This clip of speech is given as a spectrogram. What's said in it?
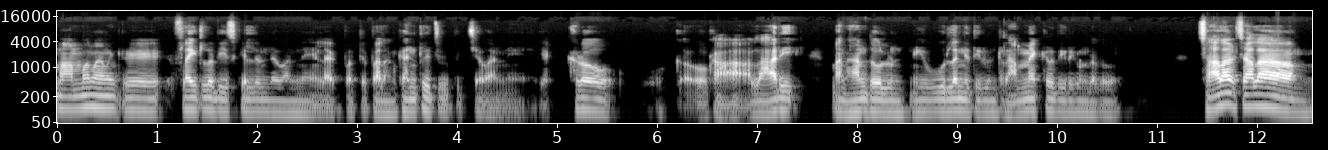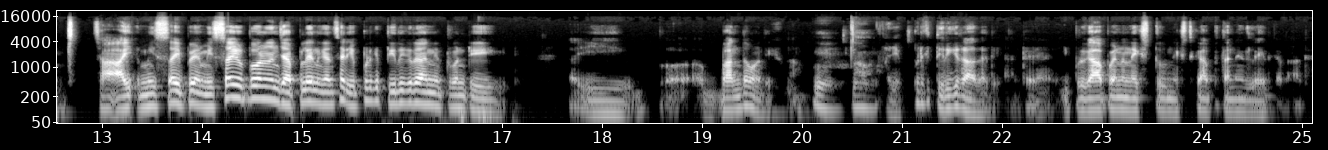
మా అమ్మ నాన్నకి ఫ్లైట్లో తీసుకెళ్ళి ఉండేవాడిని లేకపోతే పలానా కంట్రీ చూపించేవాడిని. ఎక్కడో ఒక ఒక లారీ మా నాన్న తోలు ఉంటుంది ఊళ్ళన్నీ తిరిగి ఉంటారు అమ్మ ఎక్కడ తిరిగి ఉండదు. చాలా చాలా చా మిస్ అయిపోయాను మిస్ అయిపోయాను అని చెప్పలేను కానీ సార్ ఎప్పటికీ తిరిగి రానిటువంటి ఈ బంధం అది కదా. అది ఎప్పటికీ తిరిగి రాదు అది. అంటే ఇప్పుడు కాకపోయినా నెక్స్ట్ నెక్స్ట్ కాకపోతే అనేది లేదు కదా అది.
